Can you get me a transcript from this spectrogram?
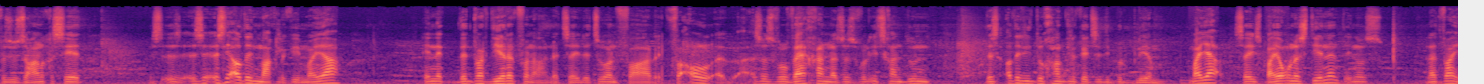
vir Susan gesê het is is is, is nie altyd maklik nie, maar ja. En ek dit waardeer ek van haar dat sy dit so aanvaar. Veral eh, as ons wil weggaan, as ons wil iets gaan doen, dis altyd die toeganklikheid se die probleem. Maar ja, sy is baie ondersteunend en ons laat wy.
